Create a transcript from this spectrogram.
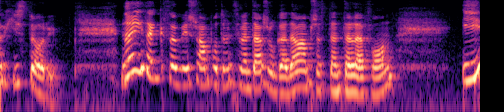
do historii. No i tak sobie szłam po tym cmentarzu, gadałam przez ten telefon i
